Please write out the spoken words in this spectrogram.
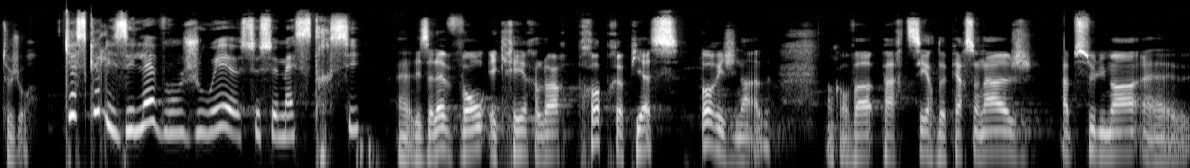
toujours. Qu'est-ce que les élèves vont jouer euh, ce semestre-ci? Euh, Les élèves vont écrire leur propre pièce originale. Donc on va partir de personnages absolument euh,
